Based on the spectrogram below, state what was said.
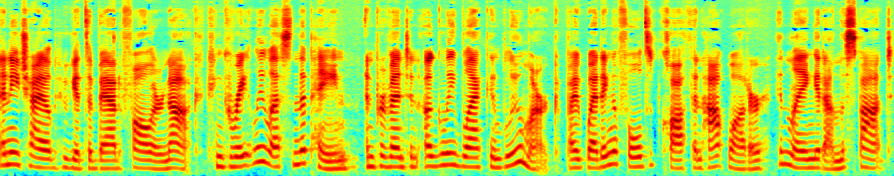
Any child who gets a bad fall or knock can greatly lessen the pain and prevent an ugly black and blue mark by wetting a folded cloth in hot water and laying it on the spot.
